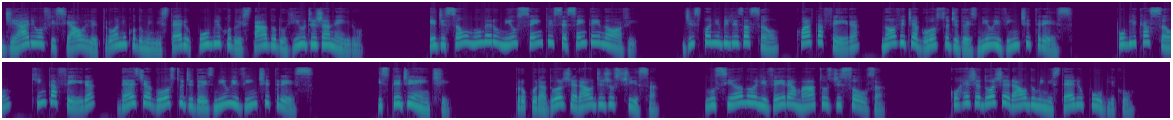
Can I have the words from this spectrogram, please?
Diário Oficial Eletrônico do Ministério Público do Estado do Rio de Janeiro. Edição número 1169. Disponibilização: quarta-feira, 9 de agosto de 2023. Publicação: quinta-feira, 10 de agosto de 2023. Expediente: Procurador-Geral de Justiça Luciano Oliveira Matos de Souza. Corregedor-Geral do Ministério Público.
